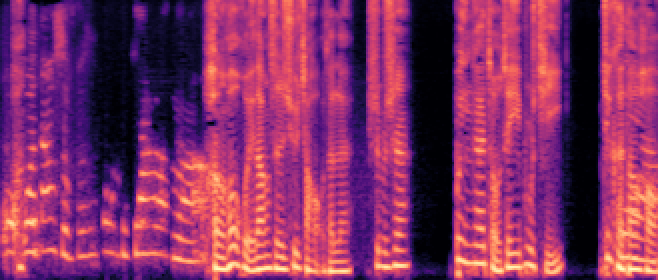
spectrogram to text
我我当时不是放不下了吗？很后悔当时去找他了，是不是？不应该走这一步棋，这可倒好，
